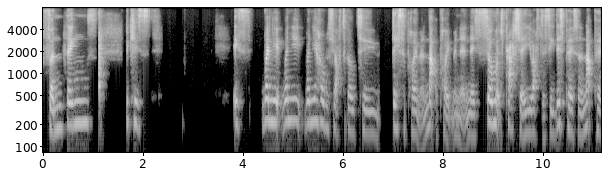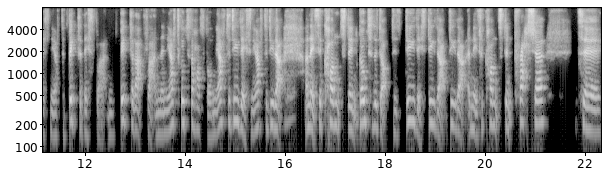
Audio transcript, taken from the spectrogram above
fun things because it's when you when you when you're homeless, you have to go to this appointment and that appointment and there's so much pressure. You have to see this person and that person. You have to bid for this flat and bid for that flat and then you have to go to the hospital and you have to do this and you have to do that. And it's a constant go to the doctors do this do that do that. And it's a constant pressure to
